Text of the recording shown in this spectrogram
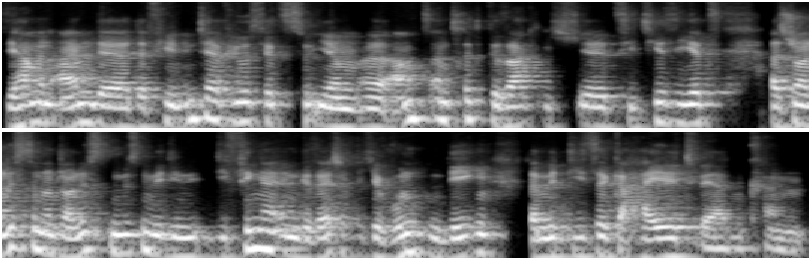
Sie haben in einem der, der vielen Interviews jetzt zu Ihrem äh, Amtsantritt gesagt, ich äh, zitiere Sie jetzt, als Journalistinnen und Journalisten müssen wir die, die Finger in gesellschaftliche Wunden legen, damit diese geheilt werden können.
